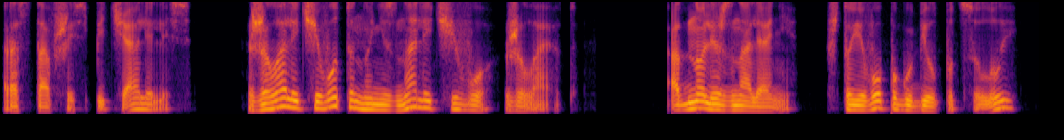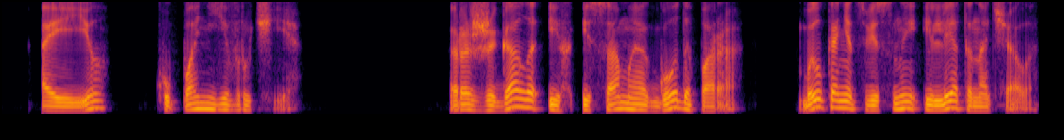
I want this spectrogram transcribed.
расставшись, печалились, желали чего-то, но не знали, чего желают. Одно лишь знали они, что его погубил поцелуй, а ее — купанье в ручье. Разжигала их и самая года пора. Был конец весны и лето начало,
